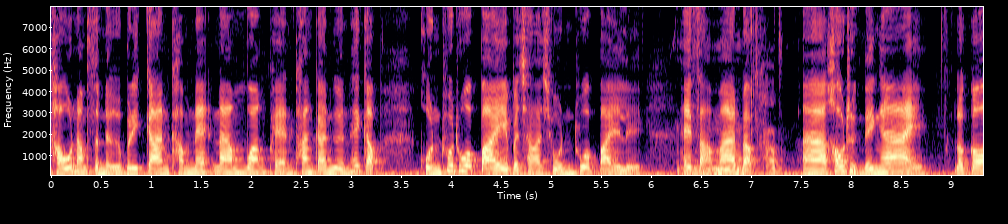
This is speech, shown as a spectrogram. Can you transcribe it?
เขานำเสนอบริการคำแนะนำวางแผนทางการเงินให้กับคนทั่ว ๆ ไปประชาชนทั่วไปเลย ให้สามารถแบบครับอ่าเข้าถึงได้ง่าย แล้วก็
